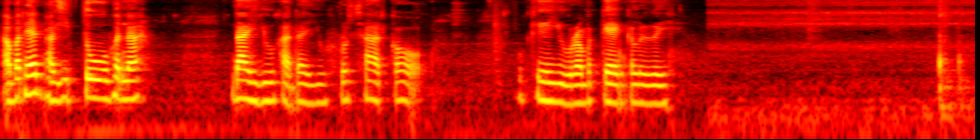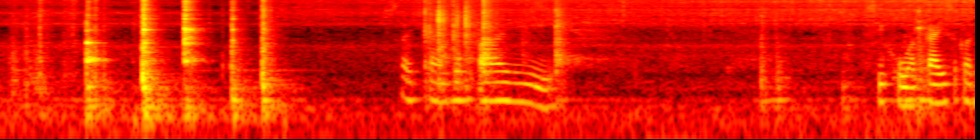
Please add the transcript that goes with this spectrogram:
เอามาแทนผักอีตูเพิ่นนะ ได้อยู่ค่ะ ได้อยู่ รสชาติก็ โอเคอยู่เรามาแกงกันเลยใส่ไก่ลงไป สีขัวไก่ซะก่อน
